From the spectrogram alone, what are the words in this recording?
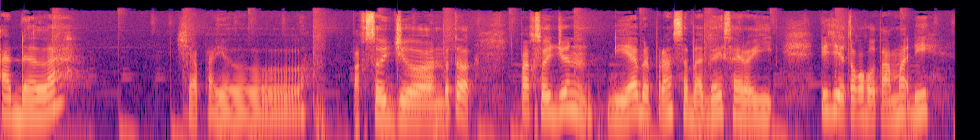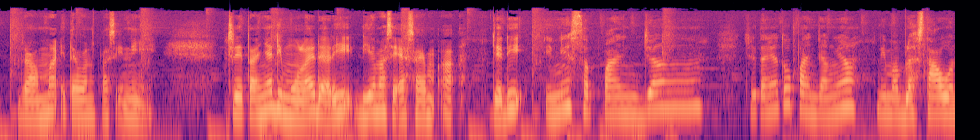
adalah siapa yo? Pak Sojun betul Park Seo Joon dia berperan sebagai Sairoi. Dia jadi tokoh utama di drama Itaewon Class ini. Ceritanya dimulai dari dia masih SMA. Jadi ini sepanjang ceritanya tuh panjangnya 15 tahun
